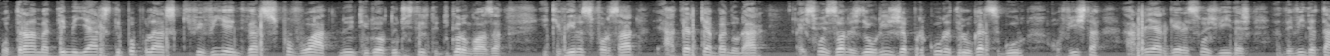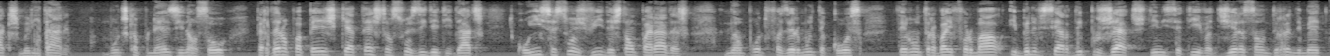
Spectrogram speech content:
o drama de milhares de populares que viviam em diversos povoados no interior do distrito de Gorongosa e que viram-se forçados a ter que abandonar as suas zonas de origem à procura de lugar seguro, com vista a reerguer as suas vidas devido a ataques militares. Muitos camponeses, e não só, perderam papéis que atestam suas identidades. Com isso, as suas vidas estão paradas. Não pode fazer muita coisa, ter um trabalho formal e beneficiar de projetos de iniciativa de geração de rendimento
